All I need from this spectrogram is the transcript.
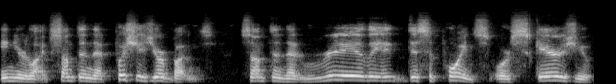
in your life, something that pushes your buttons, something that really disappoints or scares you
